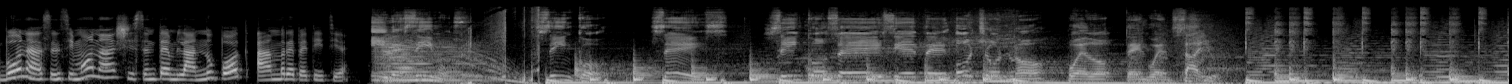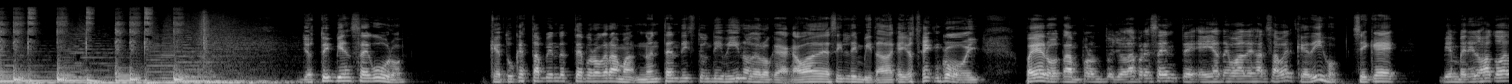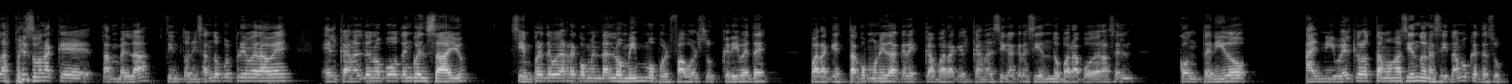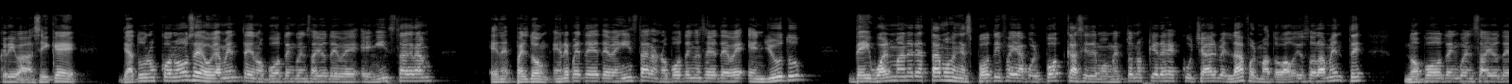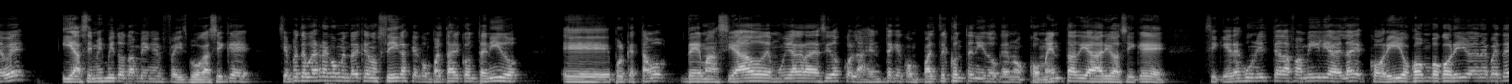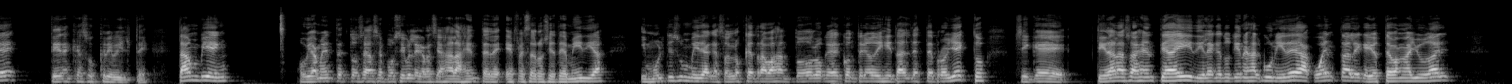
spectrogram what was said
Bună, sunt Simona și suntem la Nu Pot, am repetiție. Y decimos 5, 6, 5, 6, 7, 8, no puedo, tengo ensayo. Yo estoy bien seguro que tú que estás viendo este programa no entendiste un divino de lo que acaba de decir la invitada que yo tengo hoy. Pero tan pronto yo la presente, ella te va a dejar saber qué dijo. Así que bienvenidos a todas las personas que están, ¿verdad? Sintonizando por primera vez el canal de No Puedo Tengo Ensayo. Siempre te voy a recomendar lo mismo. Por favor, suscríbete para que esta comunidad crezca, para que el canal siga creciendo, para poder hacer contenido al nivel que lo estamos haciendo. Necesitamos que te suscribas. Así que ya tú nos conoces, obviamente, No Puedo Tengo Ensayo TV en Instagram. Perdón, NPT TV en Instagram, No Puedo Tengo Ensayo TV en YouTube. De igual manera estamos en Spotify, Apple Podcast. Y de momento nos quieres escuchar, ¿verdad? Formato audio solamente. No puedo tengo ensayo TV. Y así mismito también en Facebook. Así que siempre te voy a recomendar que nos sigas, que compartas el contenido. eh, porque estamos demasiado de muy agradecidos con la gente que comparte el contenido, que nos comenta a diario. Así que si quieres unirte a la familia, ¿verdad? Corillo, combo, Corillo NPT, tienes que suscribirte. También Obviamente esto se hace posible gracias a la gente de F07 Media y Multisum Media, que son los que trabajan todo lo que es el contenido digital de este proyecto. Así que tírale a esa gente ahí, dile que tú tienes alguna idea, cuéntale que ellos te van a ayudar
